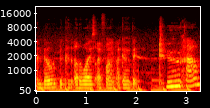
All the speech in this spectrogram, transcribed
and build because otherwise I find I go a bit too ham.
